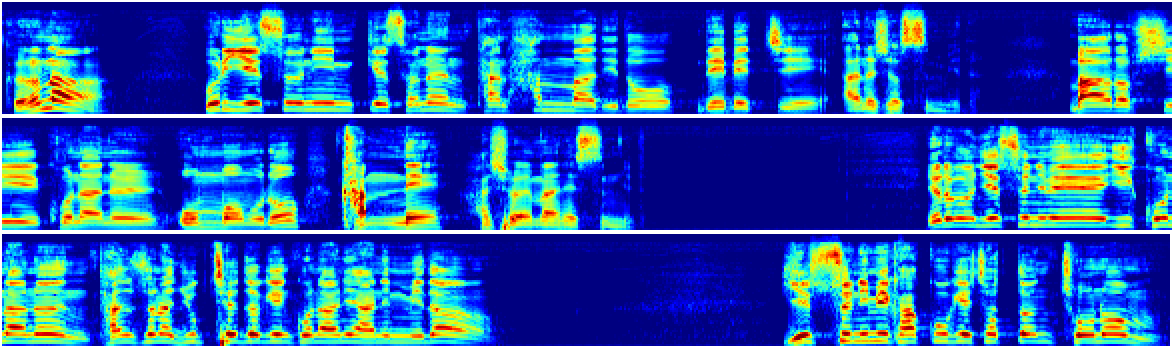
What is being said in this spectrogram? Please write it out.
그러나 우리 예수님께서는 단 한마디도 내뱉지 않으셨습니다. 말없이 고난을 온몸으로 감내하셔야만 했습니다. 여러분 예수님의 이 고난은 단순한 육체적인 고난이 아닙니다. 예수님이 갖고 계셨던 존엄,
